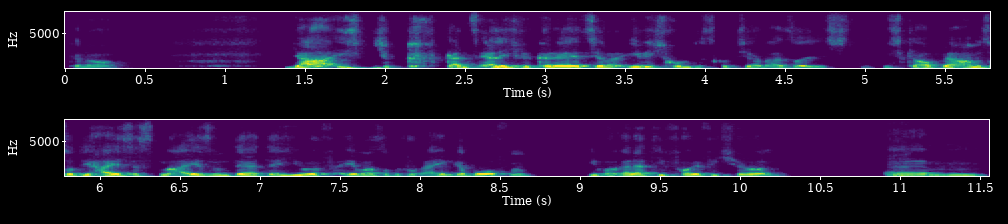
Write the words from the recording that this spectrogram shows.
genau. Ja, ich, ich, ganz ehrlich, wir können ja jetzt hier noch ewig rumdiskutieren. Also ich, ich glaube, wir haben so die heißesten Eisen der, der UFA mal so ein bisschen reingeworfen, die wir relativ häufig hören. Ähm,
